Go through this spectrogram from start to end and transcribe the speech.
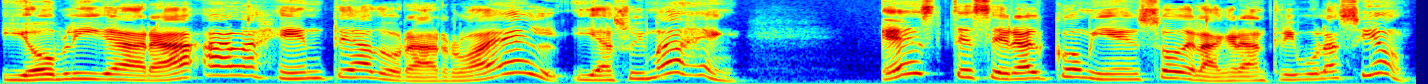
y obligará a la gente a adorarlo a él y a su imagen. Este será el comienzo de la gran tribulación.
